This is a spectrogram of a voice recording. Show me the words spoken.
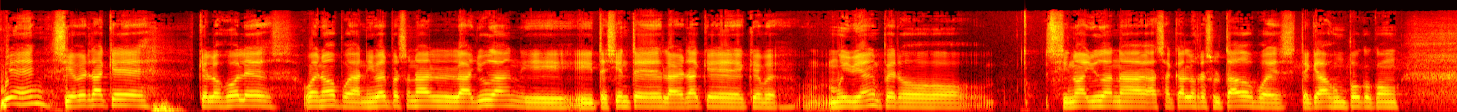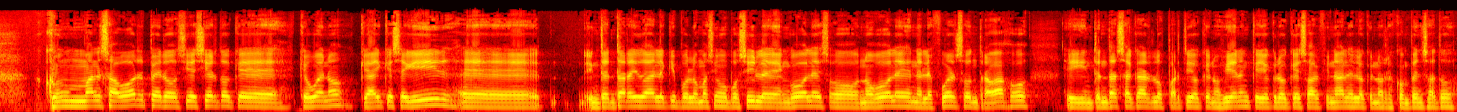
Bien, sí es verdad que, que los goles, bueno, pues a nivel personal ayudan y, te sientes, la verdad, que, que, muy bien, pero si no ayudan a, sacar los resultados, pues te quedas un poco con, con mal sabor, pero sí es cierto que, bueno, que hay que seguir, eh, intentar ayudar al equipo lo máximo posible en goles o no goles, en el esfuerzo, en trabajo e intentar sacar los partidos que nos vienen, que yo creo que eso al final es lo que nos recompensa a todos.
